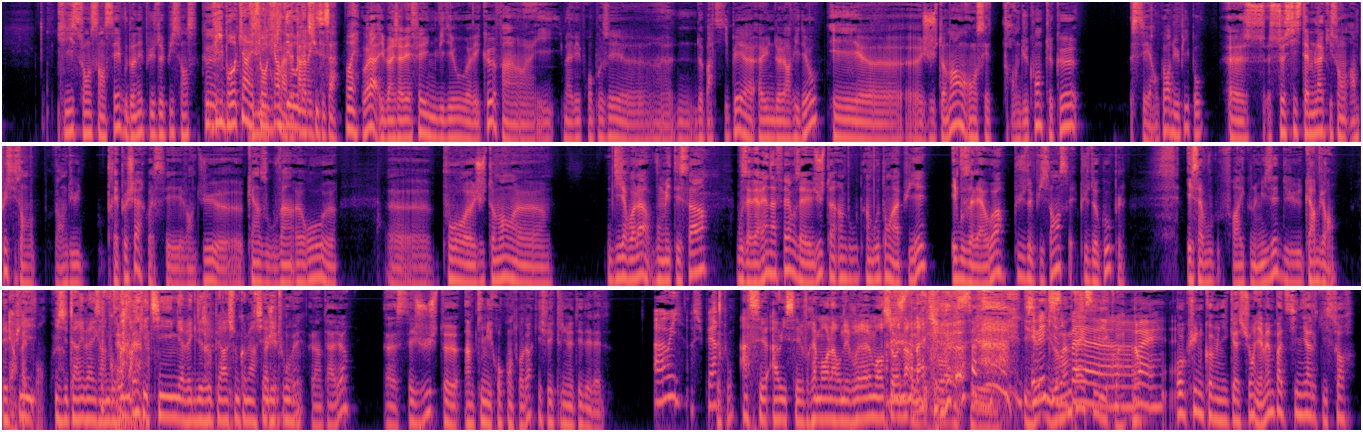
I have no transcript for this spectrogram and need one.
qui sont censés vous donner plus de puissance. Que- Villebrequin a fait une vidéo là-dessus. C'est ça. Voilà, et ben j'avais fait une vidéo avec eux. Enfin, ils m'avaient proposé euh, de participer à, à une de leurs vidéos. Et euh, justement, on s'est rendu compte que c'est encore du pipeau. Euh, ce ce système-là, qui sont en plus, ils sont vendus très peu cher. quoi. C'est vendu euh, 15 ou 20 euros euh, euh, pour euh, justement euh, dire voilà, vous mettez ça, vous avez rien à faire, vous avez juste un, bout- un bouton à appuyer et vous allez avoir plus de puissance, et plus de couple, et ça vous fera économiser du carburant. Et, Et en puis, fait, bon, ils étaient arrivés avec un gros marketing, avec des opérations commerciales et j'ai tout. trouvé à l'intérieur, euh, c'est juste euh, un petit microcontrôleur qui fait clignoter des LED. Ah oui, super. C'est tout. Ah, c'est, ah oui, c'est vraiment là, on est vraiment sur une arnaque. Ouais, ils, ils ont même pas essayé quoi. euh, Non. Ouais. Aucune communication, il y a même pas de signal qui sort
